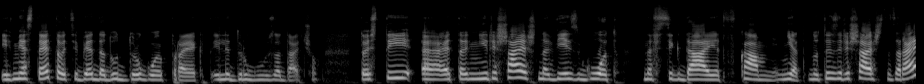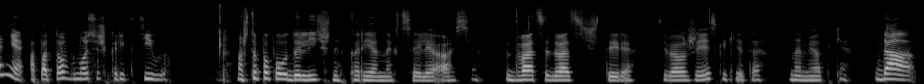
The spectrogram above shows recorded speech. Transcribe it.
И вместо этого тебе дадут другой проект или другую задачу. То есть ты э, это не решаешь на весь год навсегда, и это в камне. Нет, но ты решаешь заранее, а потом вносишь коррективы. А что по поводу личных карьерных целей, Ася? 2024. У тебя уже есть какие-то наметки? Да,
